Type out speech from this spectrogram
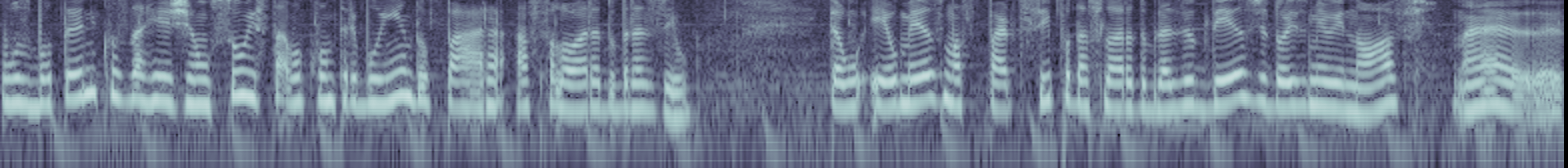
os botânicos da região sul estavam contribuindo para a flora do Brasil. Então, eu mesma participo da Flora do Brasil desde 2009, né,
